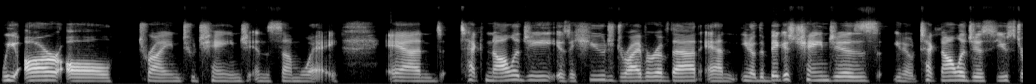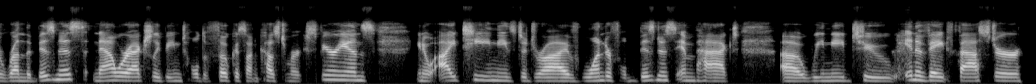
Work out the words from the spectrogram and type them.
we are all trying to change in some way. And technology is a huge driver of that. And you know the biggest change is you know technologists used to run the business. Now we're actually being told to focus on customer experience. You know it needs to drive wonderful business impact. Uh, we need to innovate faster.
